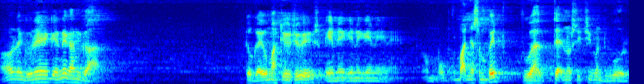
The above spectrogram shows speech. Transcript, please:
Oh ini gini kan enggak. Tuh gaya rumah dewi-dewi segini gini gini, gini. tempatnya sempit dua dekno siji mendhuwur.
